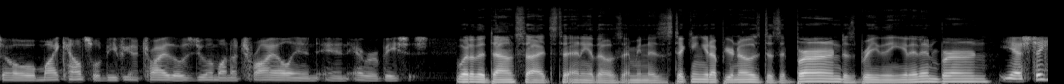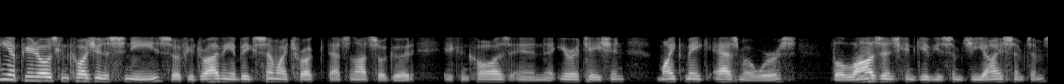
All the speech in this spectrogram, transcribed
so my counsel would be if you're going to try those, do them on a trial and, and error basis. What are the downsides to any of those? I mean, is sticking it up your nose, does it burn? Does breathing it in burn? Yeah, sticking up your nose can cause you to sneeze. So if you're driving a big semi truck, that's not so good. It can cause an irritation, might make asthma worse. The lozenge can give you some GI symptoms.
